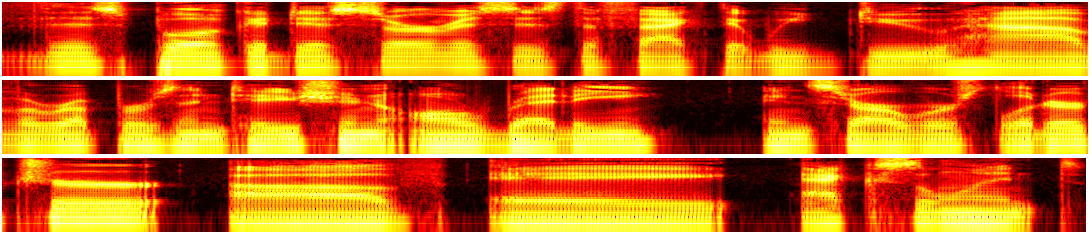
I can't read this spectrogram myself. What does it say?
this book a disservice is the fact that we do have a representation already in Star Wars literature of a excellent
